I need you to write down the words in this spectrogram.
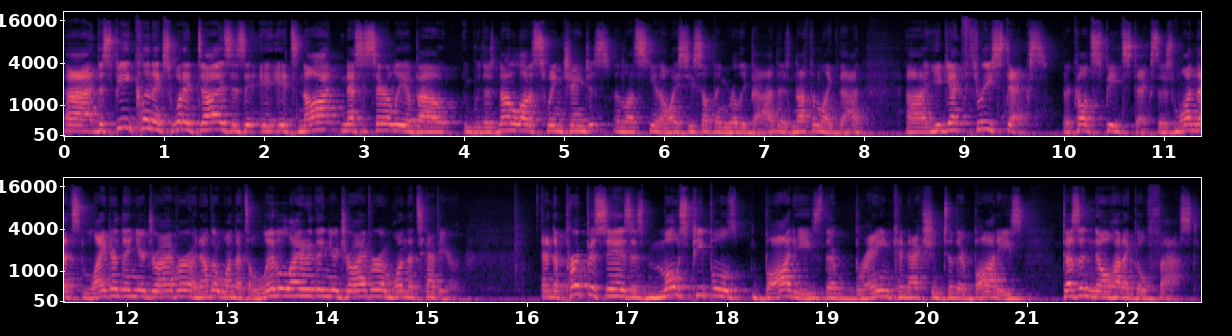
uh, the speed clinics what it does is it- it's not necessarily about there's not a lot of swing changes unless you know i see something really bad. There's nothing like that. Uh, you get three sticks. They're called speed sticks. There's one that's lighter than your driver another one that's a little lighter than your driver and one that's heavier and the purpose is is most people's bodies their brain connection to their bodies doesn't know how to go fast.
